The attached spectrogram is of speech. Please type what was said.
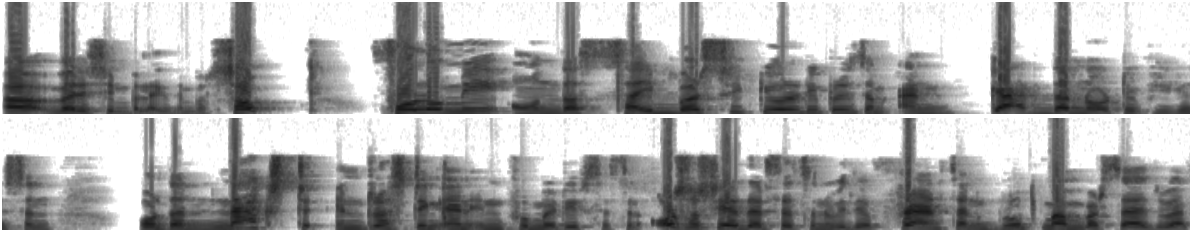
uh, very simple example. So follow me on the cyber security prism and get the notification for the next interesting and informative session. Also share that session with your friends and group members as well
